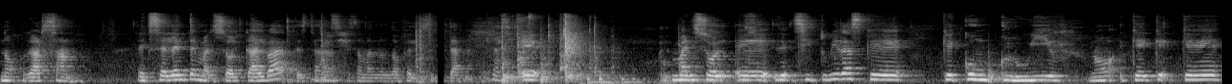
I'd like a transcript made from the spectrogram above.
no, Garzán. Excelente, Marisol Calva, te está, te está mandando felicitar. Gracias. Eh, Marisol, eh, si tuvieras que, que concluir, ¿no? ¿Qué, qué- qué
